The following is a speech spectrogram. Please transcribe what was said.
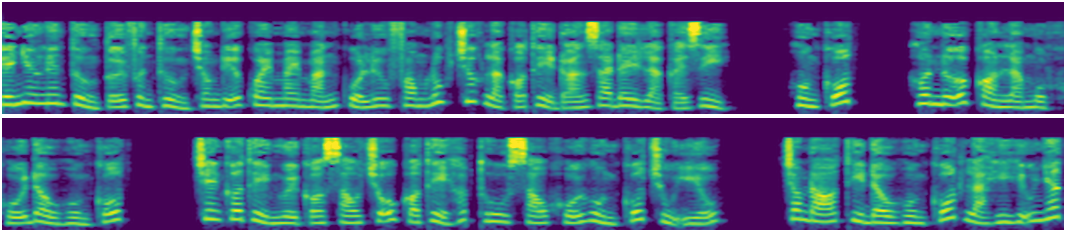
thế nhưng liên tưởng tới phần thưởng trong đĩa quay may mắn của Lưu Phong lúc trước là có thể đoán ra đây là cái gì. Hồn cốt, hơn nữa còn là một khối đầu hồn cốt. Trên cơ thể người có 6 chỗ có thể hấp thu 6 khối hồn cốt chủ yếu. Trong đó thì đầu hồn cốt là hy hữu nhất,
